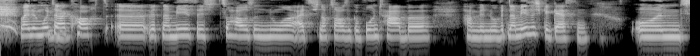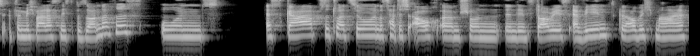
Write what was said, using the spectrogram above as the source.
meine Mutter mhm. kocht äh, vietnamesisch zu Hause nur. Als ich noch zu Hause gewohnt habe, haben wir nur vietnamesisch gegessen. Und für mich war das nichts Besonderes. Und es gab Situationen, das hatte ich auch ähm, schon in den Stories erwähnt, glaube ich mal,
